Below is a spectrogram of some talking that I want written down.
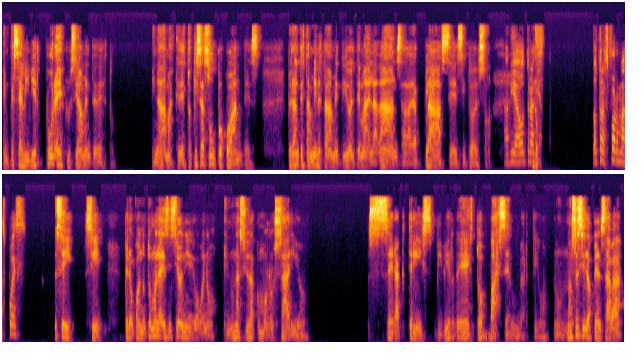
empecé a vivir pura y exclusivamente de esto, y nada más que de esto, quizás un poco antes, pero antes también estaba metido el tema de la danza, de clases y todo eso. Había otras, otras formas, pues. Sí, sí, pero cuando tomo la decisión y digo, bueno, en una ciudad como Rosario, ser actriz, vivir de esto, va a ser un vértigo. ¿no? sé si lo pensaba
